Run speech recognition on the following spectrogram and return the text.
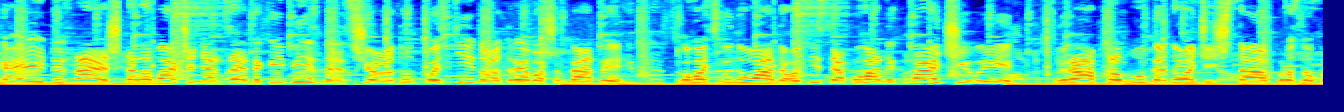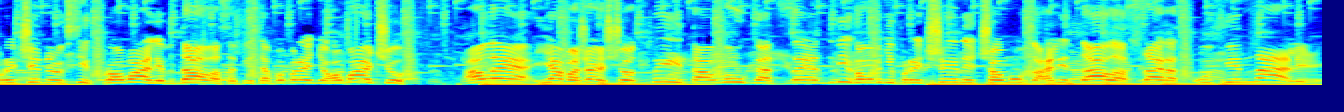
Кайрі, ти знаєш, телебачення це такий бізнес, що тут постійно треба шукати когось винуватого після поганих матчів. І раптом Лука Дончич став просто причиною всіх провалів Далласа після попереднього матчу. Але я вважаю, що ти та Лука це дві головні причини, чому взагалі Даллас зараз у фіналі.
